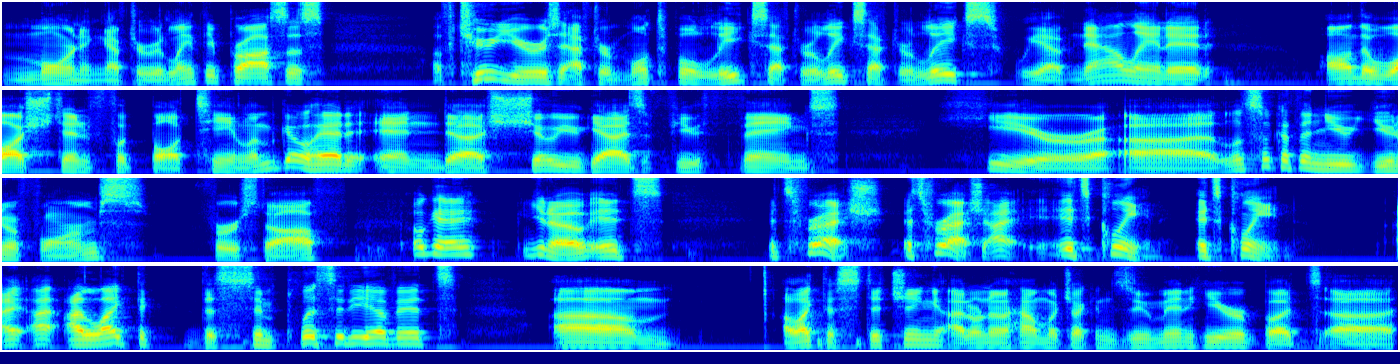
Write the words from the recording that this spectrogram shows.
morning. After a lengthy process of two years, after multiple leaks, after leaks, after leaks, we have now landed on the Washington football team. Let me go ahead and uh, show you guys a few things here. Uh, let's look at the new uniforms first off. Okay, you know it's it's fresh. It's fresh. I, it's clean. It's clean. I, I, I like the the simplicity of it. Um, I like the stitching. I don't know how much I can zoom in here, but uh,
